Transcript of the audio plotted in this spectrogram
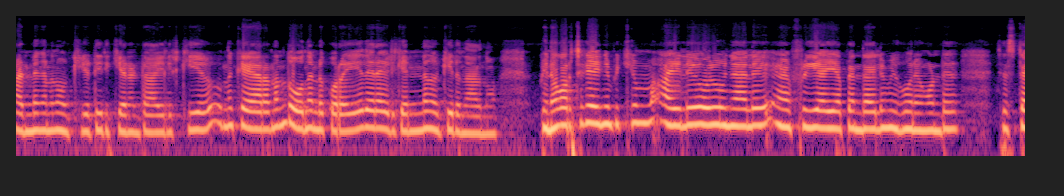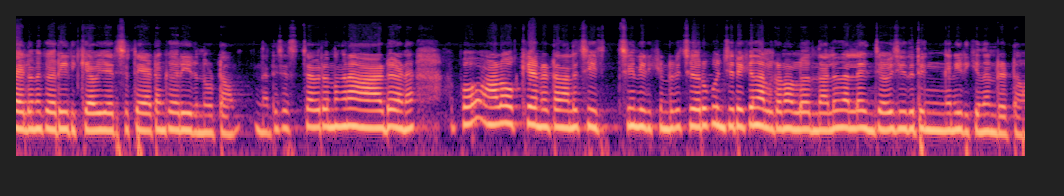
കണ്ടിങ്ങനെ നോക്കിയിട്ട് ഇരിക്കുകയാണ് കേട്ടോ അതിലേക്ക് ഒന്ന് കയറണം തോന്നുന്നുണ്ട്. കുറേ നേരം അതിലേക്ക് എന്നെ നോക്കിയിരുന്നായിരുന്നു. പിന്നെ കുറച്ച് കഴിഞ്ഞപ്പോഴേക്കും അതിൽ ഒരു ഊഞ്ഞാൽ ഫ്രീ ആയി. അപ്പോൾ എന്തായാലും മിഹുവിനെ കൊണ്ട് ജസ്റ്റ് അതിലൊന്ന് കയറി ഇരിക്കുക വിചാരിച്ചിട്ട് ഏട്ടൻ കയറി ഇരുന്നു കേട്ടോ എന്നിട്ട് ജസ്റ്റ് അവരൊന്നിങ്ങനെ ആടുകയാണ്. അപ്പോൾ ആൾ ഓക്കെയാണ് കേട്ടോ നല്ല ചിരിച്ചിങ്ങനെ ഇരിക്കുന്നുണ്ട്. ഒരു ചെറു പുഞ്ചിരിയൊക്കെ നൽകണുള്ളൂ. എന്നാലും നല്ല എൻജോയ് ചെയ്തിട്ട് ഇങ്ങനെ ഇരിക്കുന്നുണ്ട് കേട്ടോ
